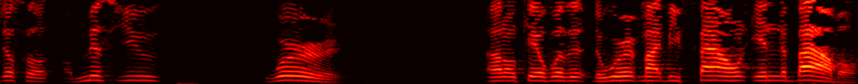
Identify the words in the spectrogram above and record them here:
just a, a misused word. I don't care whether the word might be found in the Bible.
